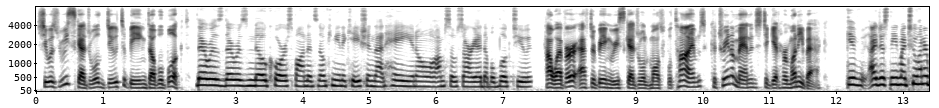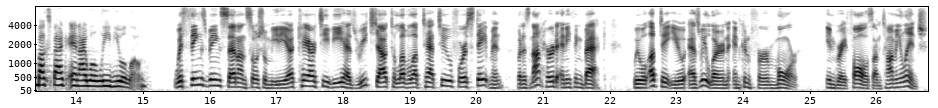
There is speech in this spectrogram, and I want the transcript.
she was rescheduled due to being double booked. There was there was no correspondence, no communication that hey, you know, I'm so sorry I double booked you. However, after being rescheduled multiple times, Katrina managed to get her money back. Give I just need my 200 bucks back and I will leave you alone. With things being said on social media, KRTV has reached out to Level Up Tattoo for a statement, but has not heard anything back. We will update you as we learn and confirm more. In Great Falls, I'm Tommy Lynch,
